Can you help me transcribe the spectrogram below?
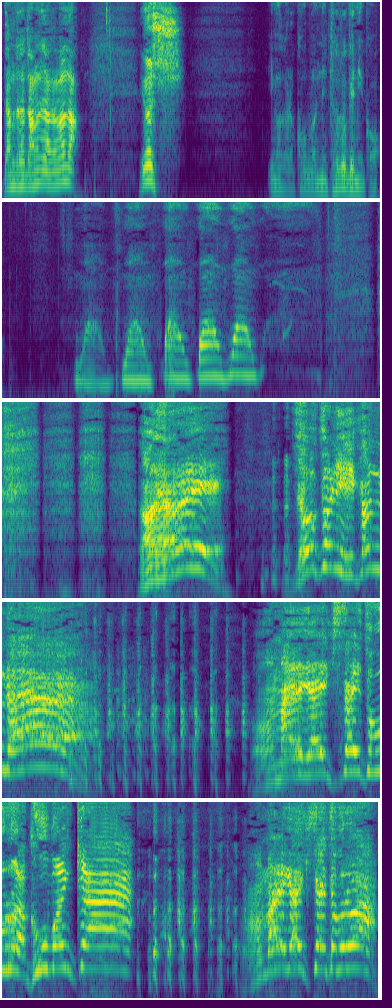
ダメだ、ダメだ、ダメだ。よし。今から交番に届けに行こう。ワン、ワン、ワン、ワン、ワン、ワン。おいおいどこに行くんだお前が行きたいところは交番か？お前が行きたいところは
